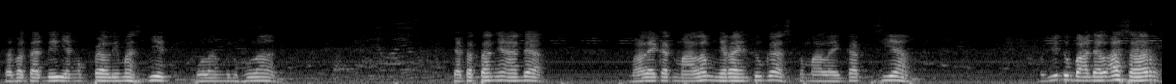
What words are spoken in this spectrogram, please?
Siapa tadi yang ngepel di masjid? Fulan bin Fulan. Catatannya ada. Malaikat malam nyerahin tugas ke malaikat siang. Begitu badal asar,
